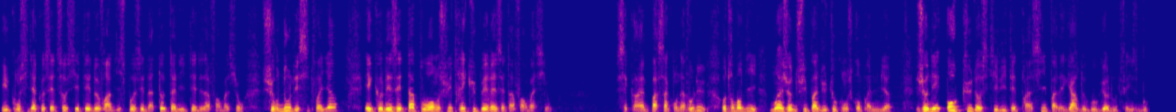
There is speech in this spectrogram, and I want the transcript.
ils considèrent que cette société devra disposer de la totalité des informations sur nous, les citoyens, et que les États pourront ensuite récupérer cette information. C'est quand même pas ça qu'on a voulu. Autrement dit, moi, je ne suis pas du tout qu'on se comprenne bien. Je n'ai aucune hostilité de principe à l'égard de Google ou de Facebook.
